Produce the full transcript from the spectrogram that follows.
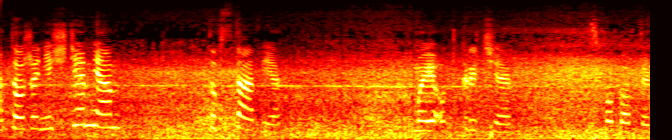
A to, że nie ściemniam, to wstawię moje odkrycie z Bogoty.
